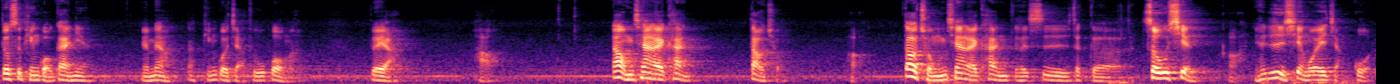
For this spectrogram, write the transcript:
都是苹果概念，有没有？那苹果假突破嘛，对呀。好，那我们现在来看道琼，好，道琼我们现在来看的是这个周线啊，你看日线我也讲过了，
